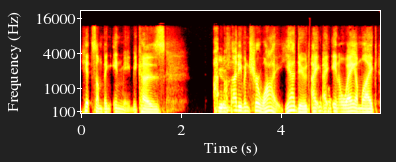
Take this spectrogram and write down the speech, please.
hit something in me because I- I'm not even sure why. Yeah, dude. I, I in a way I'm like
